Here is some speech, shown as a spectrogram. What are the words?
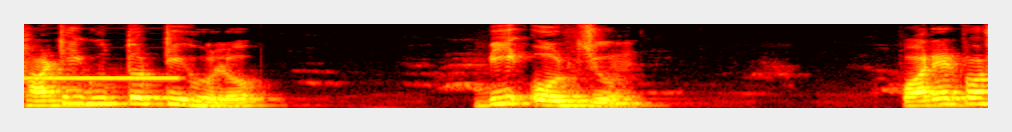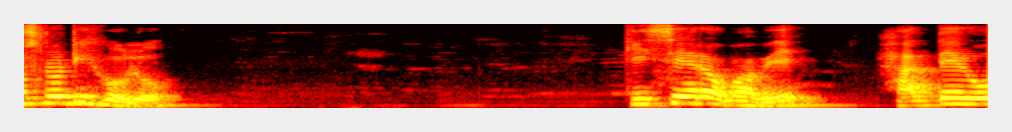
সঠিক উত্তরটি হলো বি, অর্জুন। পরের প্রশ্নটি হলো, কিসের অভাবে হাতের ও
